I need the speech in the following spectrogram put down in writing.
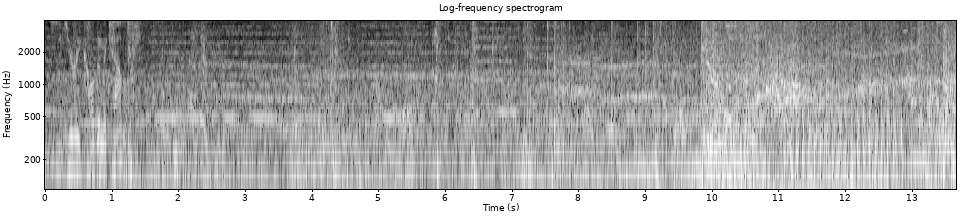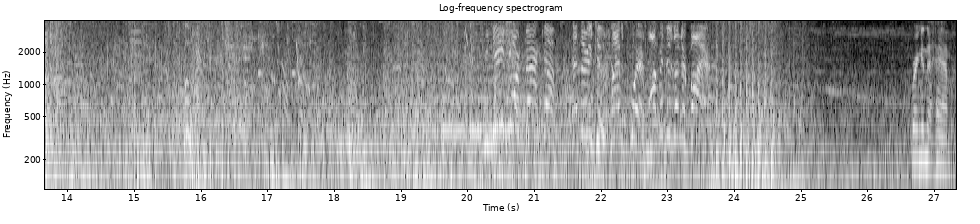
Looks like Yuri called in the cavalry. Bring the hammer.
